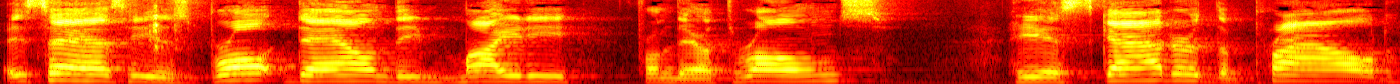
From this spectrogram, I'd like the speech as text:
It says, He has brought down the mighty from their thrones, He has scattered the proud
